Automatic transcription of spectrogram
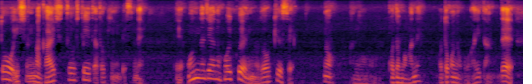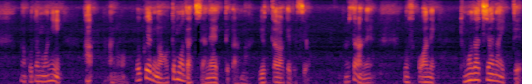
と一緒にまあ外出をしていた時にですね、えー、同じあの保育園の同級生の、あの、子供がね、男の子がいたので、まあ、子供に、あ、あの、保育園のお友達だねってからまあ言ったわけですよ。そしたらね、息子はね、友達じゃないって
